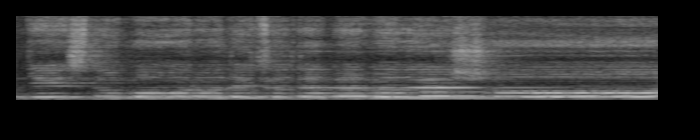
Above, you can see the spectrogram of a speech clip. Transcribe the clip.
дійсно Богородиця тебе велича.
